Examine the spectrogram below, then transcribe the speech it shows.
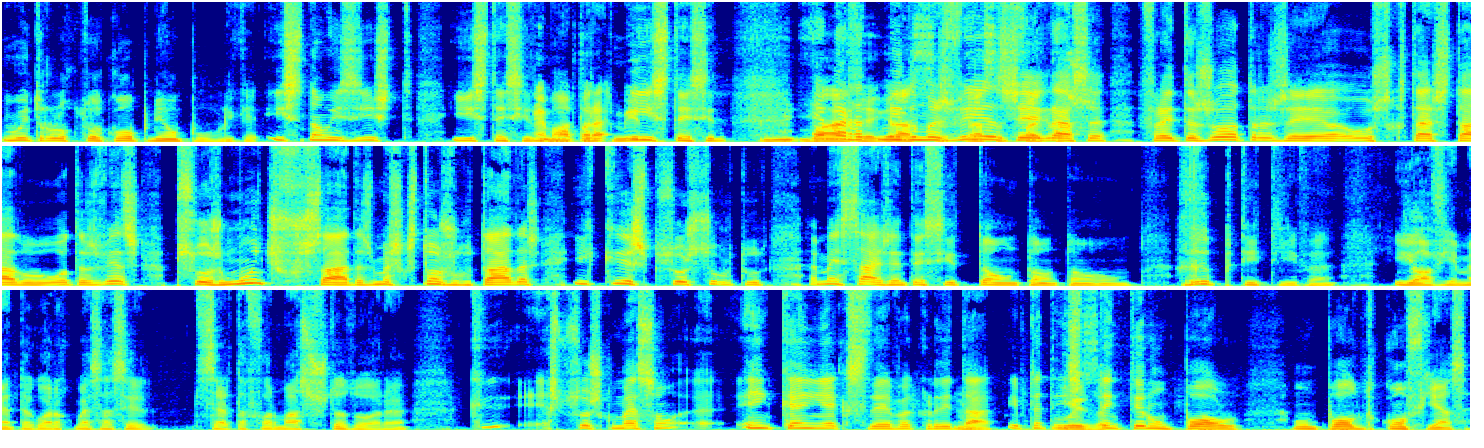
um interlocutor com a opinião pública. Isso não existe e isso tem sido é mal para. Isso tem sido. é Marta Temido umas vezes, é Graça Freitas outras, é o secretário de Estado outras vezes, pessoas muito esforçadas, mas que estão esgotadas e que as pessoas, sobretudo, a mensagem tem sido tão, tão, tão repetitiva e obviamente agora começa a ser de certa forma assustadora, que as pessoas começam em quem é que se deve acreditar. E, portanto, isso Luísa. tem que ter um polo, um polo de confiança.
